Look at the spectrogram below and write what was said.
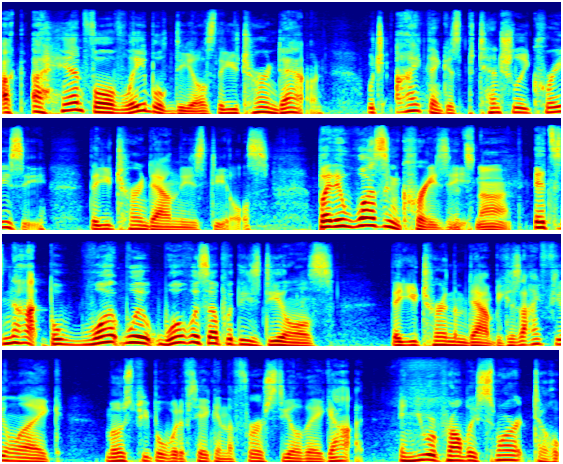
a, a handful of label deals that you turned down, which I think is potentially crazy that you turned down these deals. But it wasn't crazy. it's not. It's not. But what wa- what was up with these deals that you turned them down? Because I feel like most people would have taken the first deal they got, and you were probably smart to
